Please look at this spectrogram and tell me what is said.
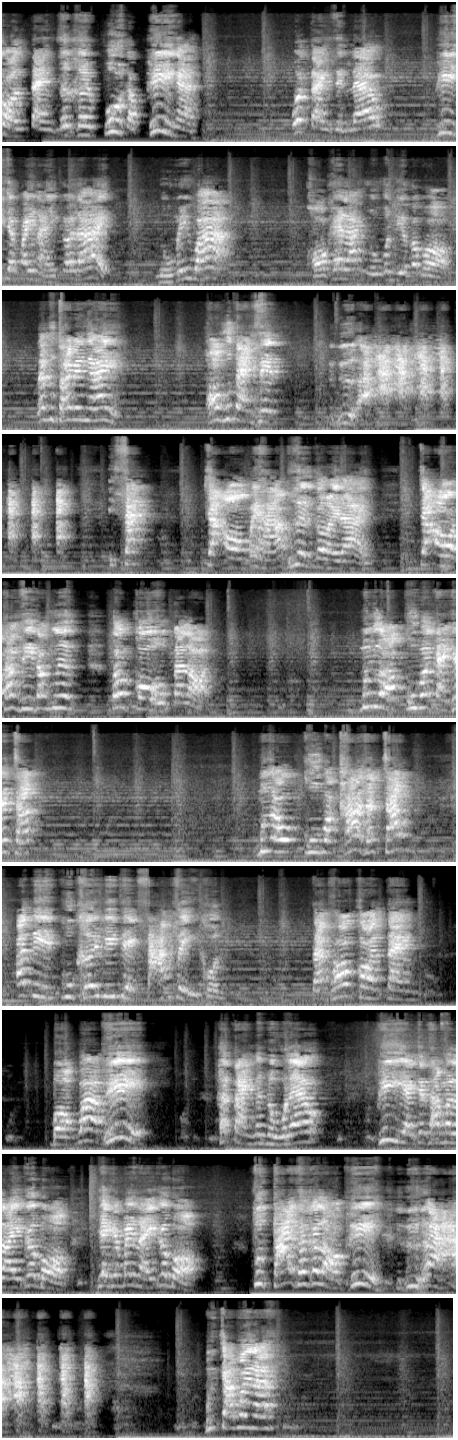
ก่อนแต่งเธอเคยพูดกับพี่ไงว่าแต่งเสร็จแล้ว พี่จะไปไหนก็ได้ หนูไม่ว่า ขอแค่รักหนูคนเดียวก็พอ แล้วสุดท้ายเป็นไง พอกูแต่งเสร็จไอ้สัตว์จะออกไปหาเพื่อนก็ไม่ได้ จะออกทั้งทีต้องเลือกต้องโกหกตลอด มึงหลอกกูมาแต่งแค่ชัดมึงเอากูมาฆ่าชัดๆอดีตกูเคยมีเด็กสามสี่คน แต่พอก่อนแต่ง บอกว่าพี่ ถ้าแต่งกับหนูแล้ว พี่อยากจะทำอะไรก็บอก อยากจะไปไหนก็บอก สุดท้ายเธอก็หลอกพี่ มึงจำไว้นะ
